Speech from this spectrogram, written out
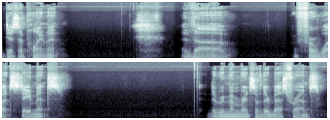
disappointment, the for what statements, the remembrance of their best friends.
